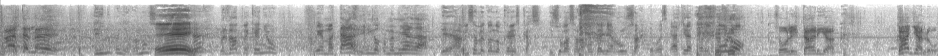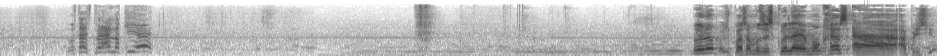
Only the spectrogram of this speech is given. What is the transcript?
¡Suéltenme! ¿Eh, no peleábamos? ¡Ey! ¿Verdad, pequeño? Te voy a matar, gringo, come mierda. Eh, avísame cuando crezcas y subas a la montaña rusa. Te voy a sacar tiras por el culo. Solitaria. Cállalo. Te voy a estar esperando aquí, ¿eh? Bueno, pues pasamos de escuela de monjas a, a prisión.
